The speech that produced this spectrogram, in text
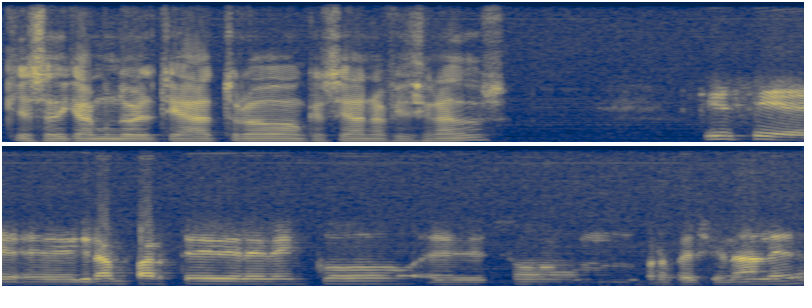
que se dedican al mundo del teatro, aunque sean aficionados? Sí, sí, eh, gran parte del elenco eh, son profesionales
